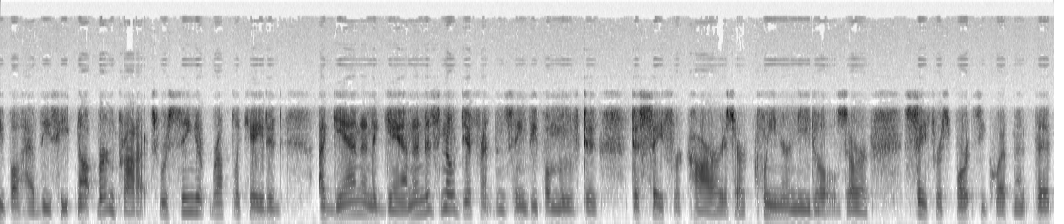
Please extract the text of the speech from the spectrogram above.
people have these heat not burn products. We're seeing it replicated again and again, and it's no different than seeing people move to, to safer cars or cleaner needles or safer sports equipment that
